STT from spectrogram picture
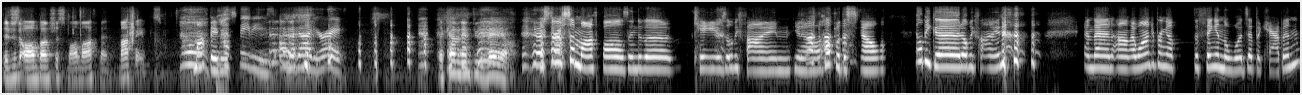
They're just all a bunch of small mothmen, moth babies. Moth babies. Moth babies. Oh my god, you're right. They're coming in through the veil. Just throw some mothballs into the caves. It'll be fine. You know, help with the smell. It'll be good. It'll be fine. and then um, I wanted to bring up the thing in the woods at the cabin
